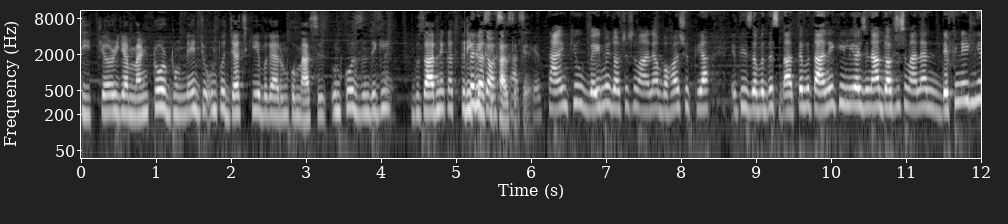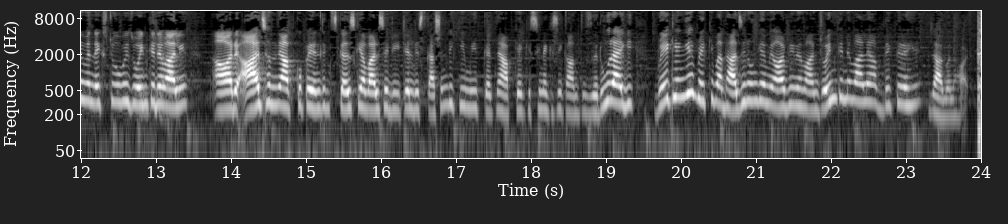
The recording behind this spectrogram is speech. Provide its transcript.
टीचर या मेंटोर ढूंढें जो उनको जज किए बगैर उनको मैसेज उनको ज़िंदगी गुजारने का तरीका, सिखा सके। Thank you very much doctor Shamana बहुत शुक्रिया इतनी ज़बरदस्त बातें बताने के लिए। और जनाब डॉक्टर शमाना डेफिनेटली हमें नेक्स्ट टू ज्वाइन करने वाली हैं। और आज हमने आपको पेरेंटिंग स्किल्स के हवाले से डिटेल डिस्कशन भी की। उम्मीद करते हैं आपके किसी ना किसी काम तो ज़रूर आएगी। ब्रेक लेंगे ब्रेक के बाद हाजिर होंगे। हमें और भी मेहमान ज्वाइन करने वाले हैं। आप देखते रहिए जागो लाहौर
